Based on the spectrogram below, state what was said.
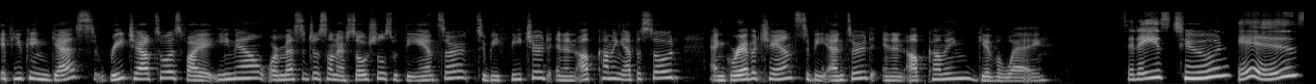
If you can guess, reach out to us via email or message us on our socials with the answer to be featured in an upcoming episode and grab a chance to be entered in an upcoming giveaway. Today's tune is.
